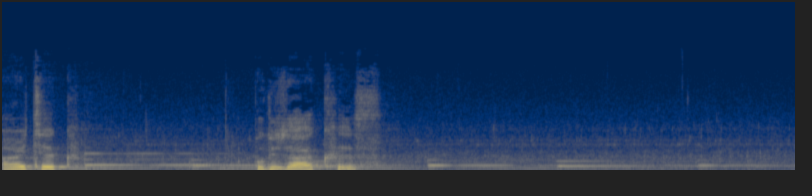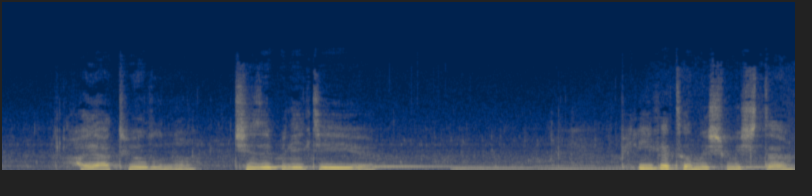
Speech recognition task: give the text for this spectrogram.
Artık bu güzel kız hayat yolunu çizebileceği biriyle tanışmıştı.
